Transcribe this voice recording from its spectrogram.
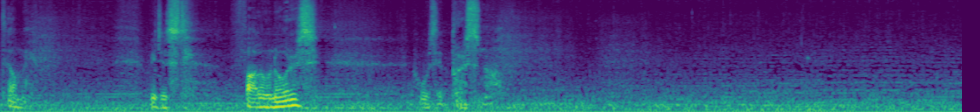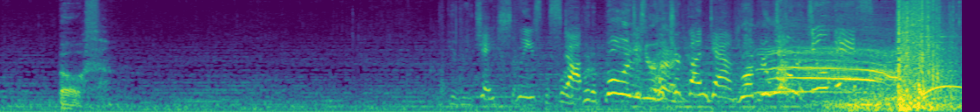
Tell me. We just following orders? Was it personal? Both. Jake, please stop. put a bullet in Just your put head. your gun down. Drop your weapon. Don't do this!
